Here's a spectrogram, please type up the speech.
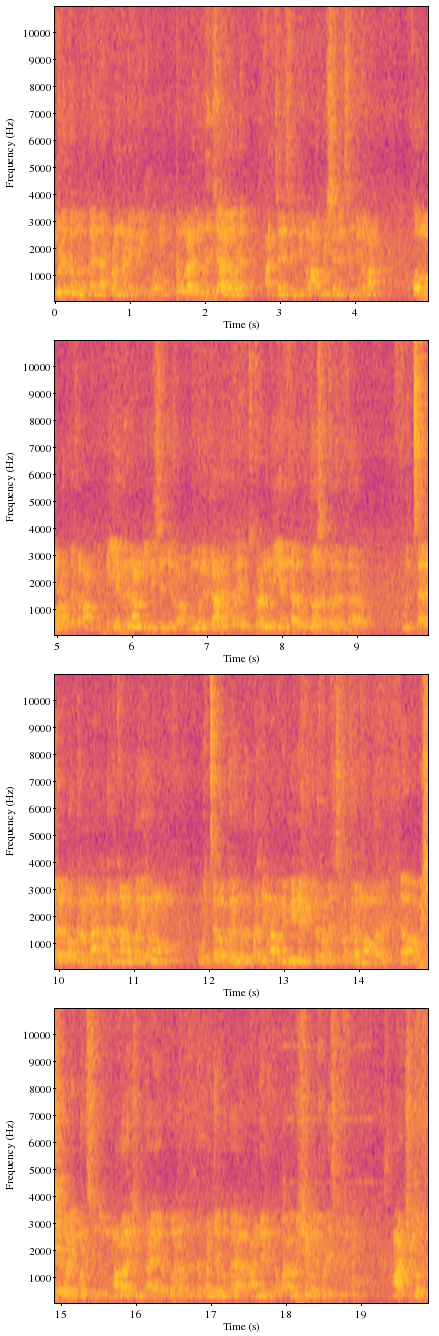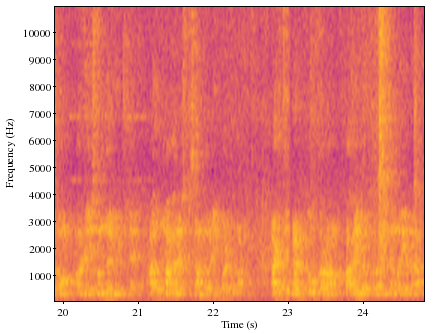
முழுக்க முழுக்க நற்பணம் நடைமுறைக்கு வரும் உங்களால் முடிஞ்ச அளவில் அர்ச்சனை செஞ்சுக்கலாம் அபிஷேகம் செஞ்சுக்கலாம் ஹோமம் வளர்த்துக்கலாம். இப்படி எதுனாலும் நீங்கள் செஞ்சுக்கலாம். உங்கள் ஜாதகத்தில் சுக்கரன் வந்து எந்த அளவுக்கு தோஷத்தில் இருக்கிறாரோ. உச்ச வக்ரம்னா அதுக்கான பரிகாரம் உச்ச என்பது பார்த்தீங்கன்னா அவர் மீன வீட்டில் தான் வச்சு வக்ரமாவார் அபிஷேக வழிபாடு செஞ்சுக்கணும். மகாலட்சுமி தாயாருக்கோ அல்லது இந்த பஞ்சமுக ஆஞ்சனுக்கோ அபிஷேக வழிபாடு செஞ்சுக்கணும். ஆட்சி வக்கரம் அவருடைய சொந்த வீட்டில் அது மகாலட்சுமி சார்ந்த வழிபாடு தான். அடுத்து நட்பு வக்ரம் பகை வக்ரம் இந்த மாதிரிலாம்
